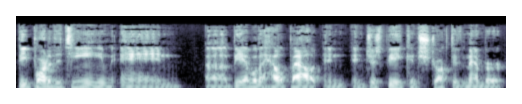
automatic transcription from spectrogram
be part of the team and uh, be able to help out and, and just be a constructive member.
